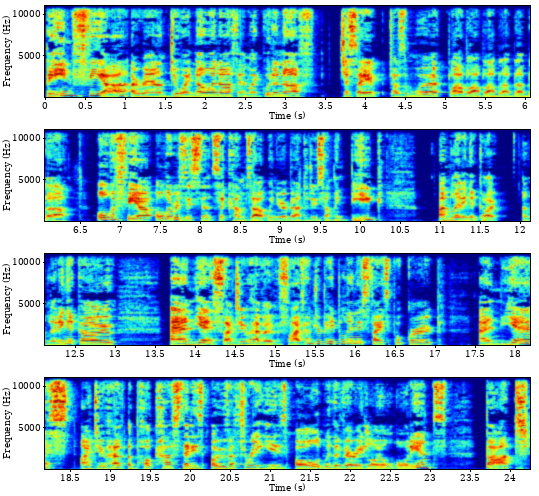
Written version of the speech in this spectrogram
be in fear around do I know enough? Am I good enough? Just say it doesn't work, blah, blah, blah, blah, blah, blah. All the fear, all the resistance that comes up when you're about to do something big, I'm letting it go. I'm letting it go. And yes, I do have over 500 people in this Facebook group And yes, I do have a podcast that is over three years old with a very loyal audience, but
